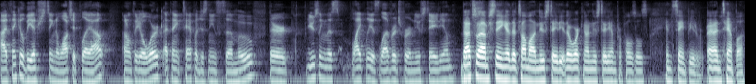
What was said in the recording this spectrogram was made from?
I think it'll be interesting to watch it play out. I don't think it'll work. I think Tampa just needs to move. They're using this likely as leverage for a new stadium. that's which- what I'm seeing here they're talking about a new stadium they're working on new stadium proposals in St. Peter uh, in Tampa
